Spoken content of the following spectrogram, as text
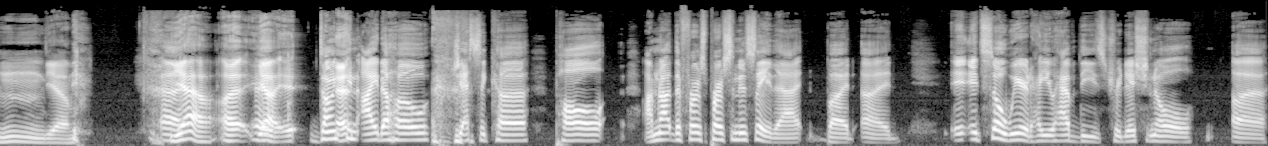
Mm, yeah, Uh, yeah, uh, yeah. It, Duncan, Idaho, Jessica, Paul. I'm not the first person to say that, but uh, it, it's so weird how you have these traditional uh,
